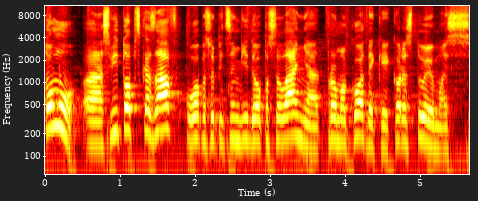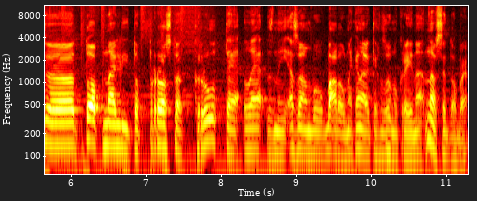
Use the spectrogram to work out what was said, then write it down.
Тому свій топ сказав у опису під цим відео посилання, промокодики, користуємось. е, топ на літо просто крутелезний. А з вами був Бабл на каналі Технозон Україна. На все добре.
